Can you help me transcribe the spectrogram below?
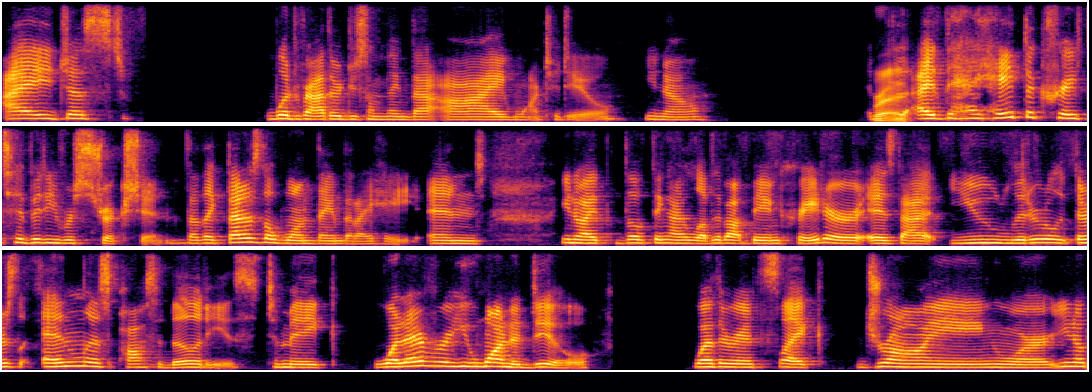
I just would rather do something that I want to do, you know. right I, I hate the creativity restriction. That like that is the one thing that I hate. And you know, I the thing I loved about being a creator is that you literally there's endless possibilities to make whatever you want to do whether it's like drawing or you know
